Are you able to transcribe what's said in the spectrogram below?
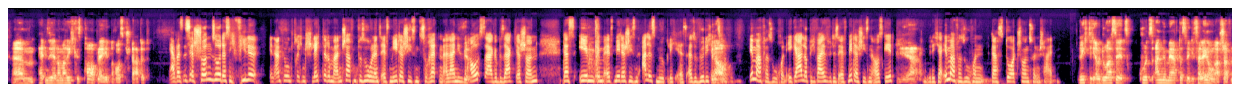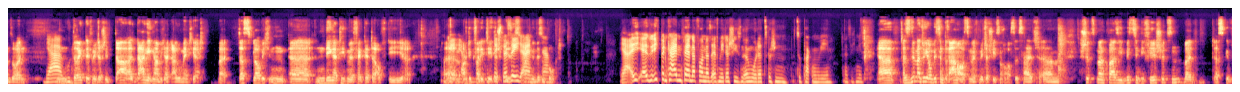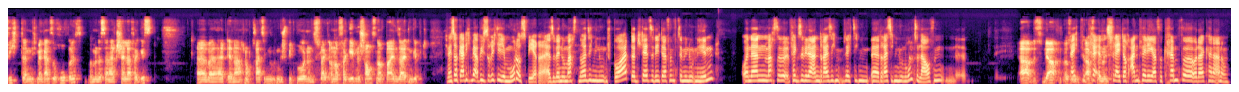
ähm, hätten sie ja nochmal richtiges Powerplay hinten rausgestartet. Ja, aber es ist ja schon so, dass sich viele in Anführungsstrichen schlechtere Mannschaften versuchen, ins Elfmeterschießen zu retten. Allein diese ja. Aussage besagt ja schon, dass eben im Elfmeterschießen alles möglich ist. Also würde ich genau. immer versuchen, egal ob ich weiß, wie das Elfmeterschießen ausgeht, ja. würde ich ja immer versuchen, das dort schon zu entscheiden. Richtig, aber du hast ja jetzt kurz angemerkt, dass wir die Verlängerung abschaffen sollen. Ja, gut. Direkt Elfmeterschießen. Da, dagegen habe ich halt argumentiert. Weil das, glaube ich, einen, äh, einen negativen Effekt hätte auf die äh, okay, äh, ja. auf die Qualität das, des Spiels. Das sehe ich ein. gewissen ja. Punkt. Ja, ich, also ich bin kein Fan davon, das Elfmeterschießen irgendwo dazwischen zu packen, wie, weiß ich nicht. Ja, also es nimmt natürlich auch ein bisschen Drama aus dem Elfmeterschießen raus. Das ist halt, ähm, schützt man quasi ein bisschen die Fehlschützen, weil das Gewicht dann nicht mehr ganz so hoch ist, weil man das dann halt schneller vergisst, äh, weil halt danach noch 30 Minuten gespielt wurden und es vielleicht auch noch vergebene Chancen auf beiden Seiten gibt ich weiß auch gar nicht mehr, ob ich so richtig im Modus wäre. Also wenn du machst 90 Minuten Sport, dann stellst du dich da 15 Minuten hin und dann machst du, fängst du wieder an, 30, 60, äh, 30 Minuten rumzulaufen. Ja, ist, ja. Also vielleicht für, ist vielleicht auch anfälliger für Krämpfe oder keine Ahnung.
